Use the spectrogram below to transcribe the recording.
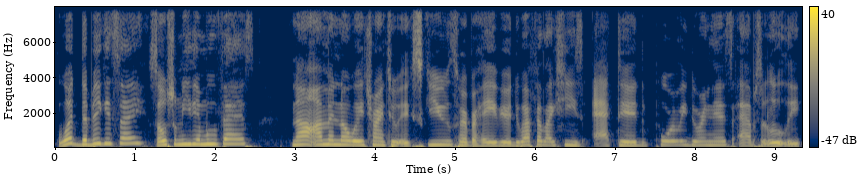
What the biggest say? Social media move fast? Now, I'm in no way trying to excuse her behavior. Do I feel like she's acted poorly during this? Absolutely.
